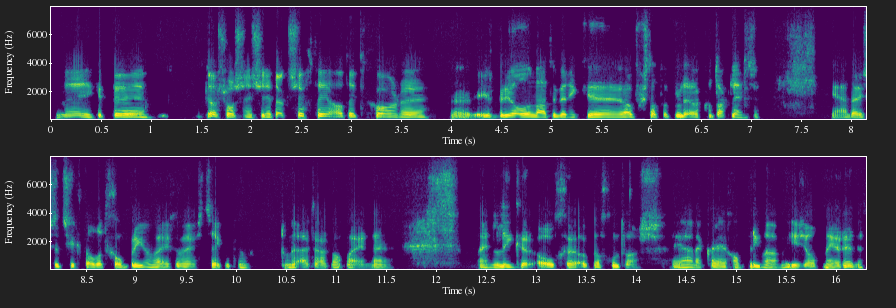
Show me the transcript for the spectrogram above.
Nee, ik heb, zoals Jeanette ook zegt, hè, altijd gewoon eerst bril, later ben ik overgestapt op contactlenzen ja, daar is het zicht altijd gewoon prima mee geweest. Zeker toen, toen uiteraard nog mijn, uh, mijn linker oog ook nog goed was. Ja, daar kan je gewoon prima jezelf mee redden.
